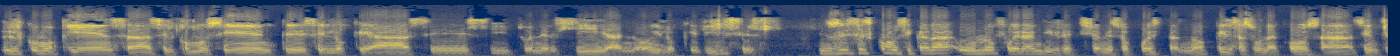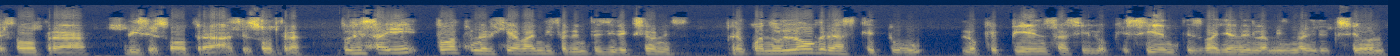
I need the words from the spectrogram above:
El cómo piensas, el cómo sientes, el lo que haces y tu energía, ¿no? Y lo que dices. Entonces es como si cada uno fueran direcciones opuestas, ¿no? Piensas una cosa, sientes otra, dices otra, haces otra. Entonces ahí toda tu energía va en diferentes direcciones. Pero cuando logras que tú lo que piensas y lo que sientes vayan en la misma dirección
